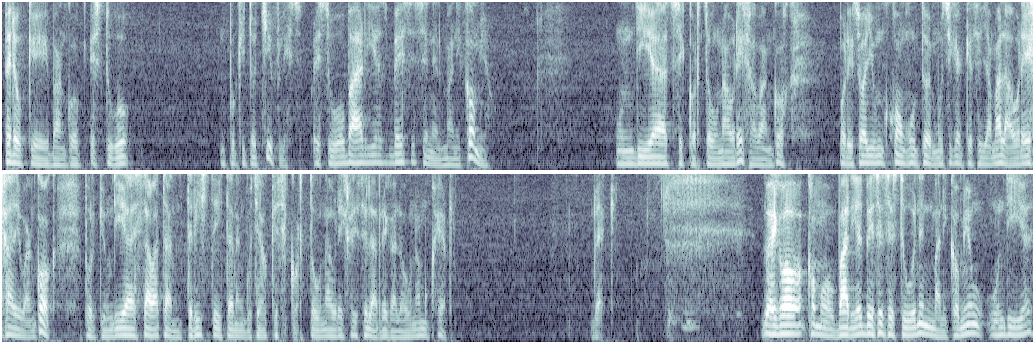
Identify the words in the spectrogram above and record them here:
pero que Van Gogh estuvo un poquito chifles, estuvo varias veces en el manicomio. Un día se cortó una oreja Van Gogh. Por eso hay un conjunto de música que se llama La oreja de Gogh, porque un día estaba tan triste y tan angustiado que se cortó una oreja y se la regaló a una mujer. Luego, como varias veces estuvo en el manicomio, un día,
